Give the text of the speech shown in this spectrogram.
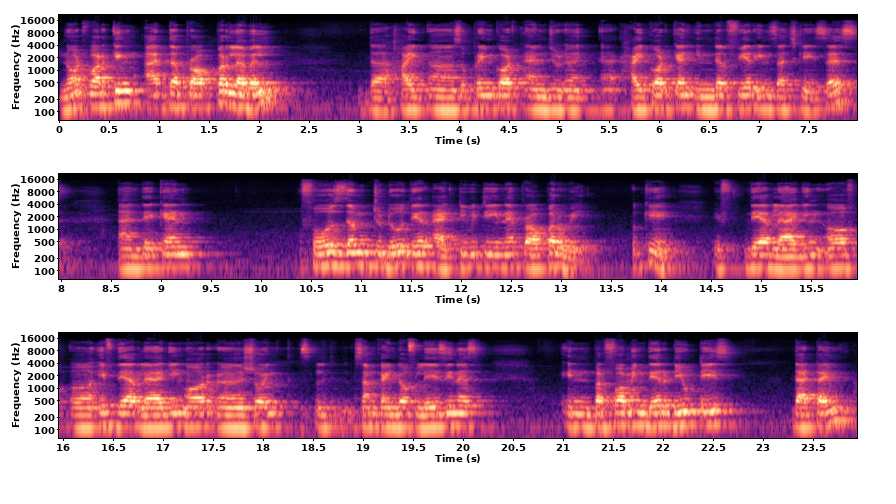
not working at the proper level the high uh, supreme court and high court can interfere in such cases and they can force them to do their activity in a proper way okay? If they are lagging of uh, if they are lagging or uh, showing some kind of laziness in performing their duties that time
